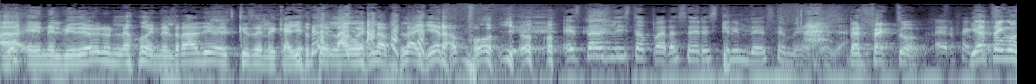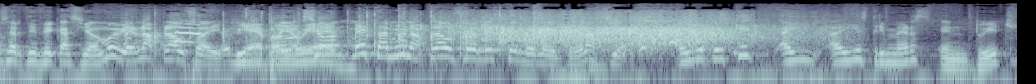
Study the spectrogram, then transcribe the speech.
a- en el video en el, o en el radio es que se le cayó todo el agua en la playera pollo. Estás listo para hacer stream de SMR ya. Perfecto. Perfecto. Ya tengo certificación. Muy bien, un aplauso ahí. Bien, pollo, Producción, bien. métame un aplauso en este momento. Gracias. Oye, pero es que hay, hay streamers en Twitch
